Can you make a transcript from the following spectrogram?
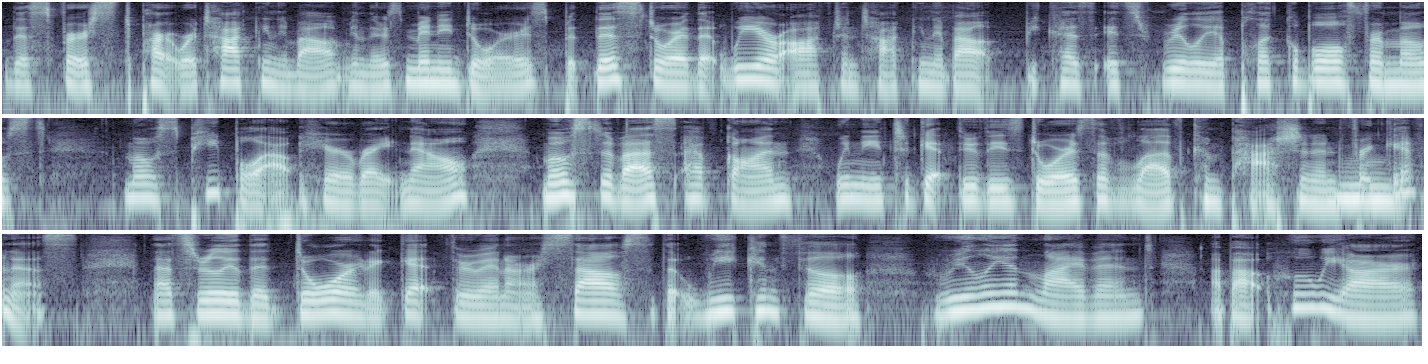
this first part we're talking about, I mean, there's many doors, but this door that we are often talking about because it's really applicable for most most people out here right now. Most of us have gone, we need to get through these doors of love, compassion, and mm. forgiveness. That's really the door to get through in ourselves so that we can feel really enlivened about who we are,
